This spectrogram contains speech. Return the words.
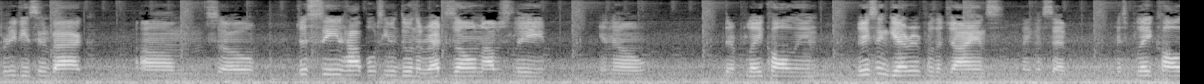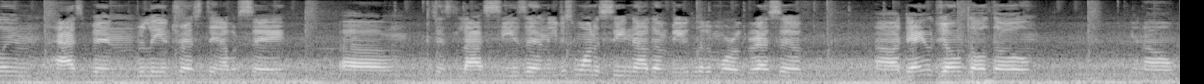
pretty decent back. Um, so just seeing how both teams do in the red zone, obviously, you know, their play calling. Jason Garrett for the Giants, like I said, his play calling has been really interesting, I would say, um, since last season. You just want to see now them be a little more aggressive uh, Daniel Jones, although, you know,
